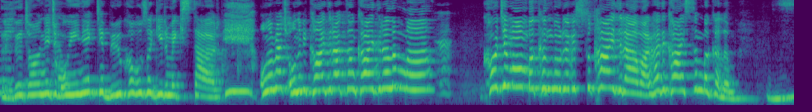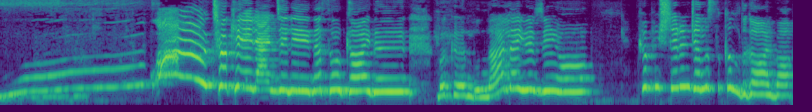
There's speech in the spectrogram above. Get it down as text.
dediğim. Evet anneciğim o inek de büyük havuza girmek ister. Onur Meraç, onu bir kaydıraktan kaydıralım mı? Kocaman bakın burada bir su kaydırağı var. Hadi kaysın bakalım. Aa, çok eğlenceli. Nasıl kaydı? Bakın bunlar da yüzüyor. Köpüşlerin canı sıkıldı galiba.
